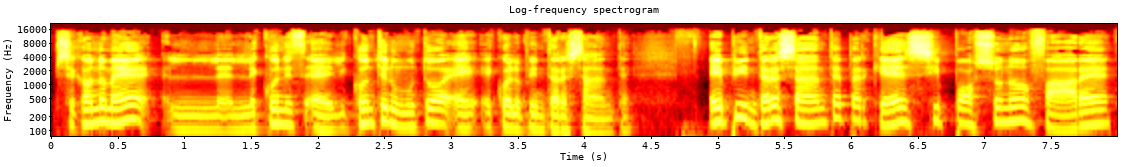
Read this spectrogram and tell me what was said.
secondo me, condiz- eh, il contenuto è, è, quello più interessante. È più interessante perché si possono fare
